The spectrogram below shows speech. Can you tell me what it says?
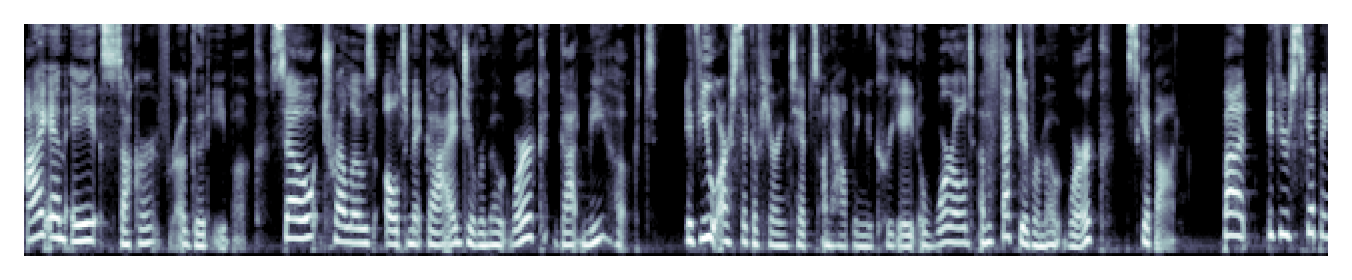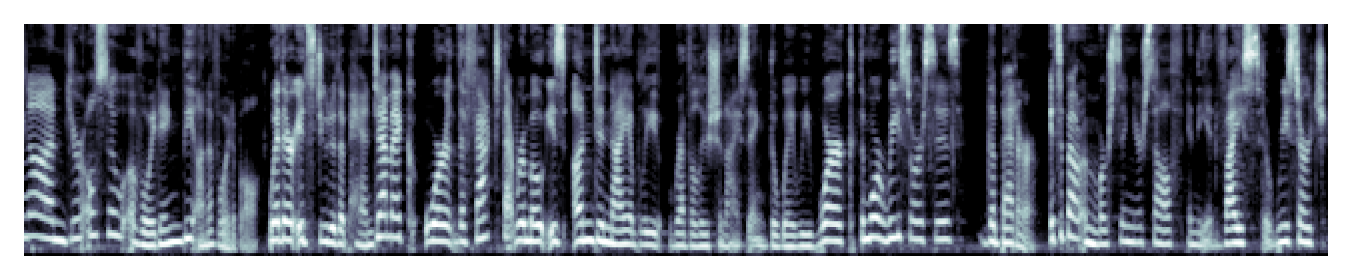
I am a sucker for a good ebook. So, Trello's Ultimate Guide to Remote Work got me hooked. If you are sick of hearing tips on helping you create a world of effective remote work, skip on. But if you're skipping on, you're also avoiding the unavoidable. Whether it's due to the pandemic or the fact that remote is undeniably revolutionizing the way we work, the more resources, the better. It's about immersing yourself in the advice, the research,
